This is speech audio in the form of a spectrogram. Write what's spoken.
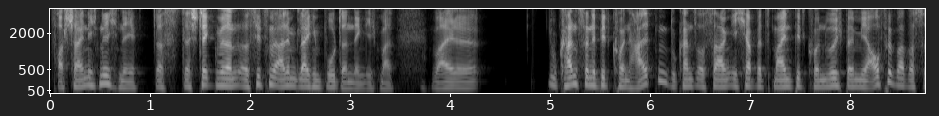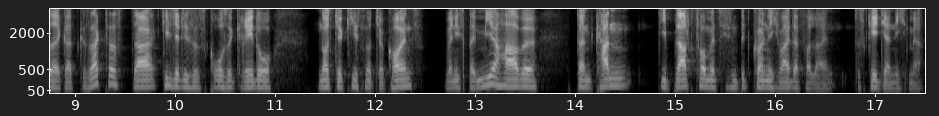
Wahrscheinlich nicht, nee. Das, das stecken wir dann, das sitzen wir alle im gleichen Boot dann, denke ich mal. Weil du kannst deine Bitcoin halten. Du kannst auch sagen, ich habe jetzt meinen Bitcoin wirklich bei mir aufbewahrt, was du ja gerade gesagt hast. Da gilt ja dieses große Credo, not your keys, not your coins. Wenn ich es bei mir habe, dann kann die Plattform jetzt diesen Bitcoin nicht weiterverleihen. Das geht ja nicht mehr.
